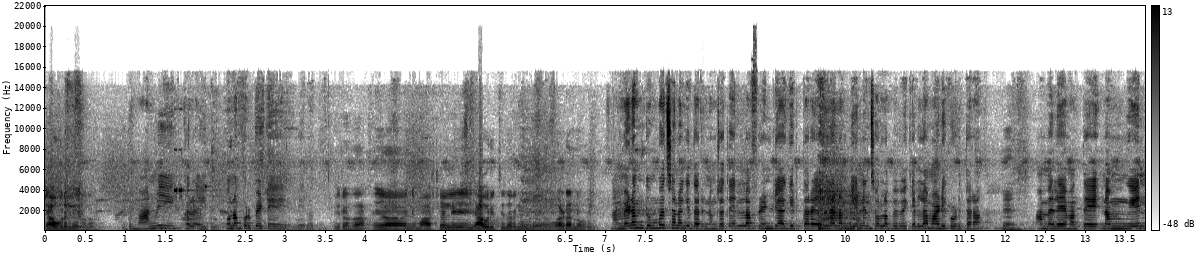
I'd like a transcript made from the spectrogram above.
ಯಾವ ಊರಲ್ಲಿ ಇರೋದು? ಇದು ಮಾನ್ವಿ ಕಲ ಇದು ಕೋನಪುರಪೇಟೆಯಲ್ಲಿರೋದು ಇರೋದಾ. ಆ, ನಿಮ್ಮ ಹಾಸ್ಟೆಲಲ್ಲಿ ಯಾವ ರೀತಿ ಇದ್ದಾರೆ ನಿಮ್ಮ ವಾರ್ಡನ್ ಅವರು? ನಮ್ಮ ಮೇಡಮ್ ತುಂಬ ಚೆನ್ನಾಗಿದ್ದಾರೆ. ನಮ್ಮ ಜೊತೆ ಎಲ್ಲ ಫ್ರೆಂಡ್ಲಿ ಆಗಿರ್ತಾರೆ. ಎಲ್ಲ ನಮ್ಗೆ ಏನೇನು ಸೌಲಭ್ಯ ಬೇಕು ಎಲ್ಲ ಮಾಡಿ ಕೊಡ್ತಾರ. ಹ್ಞೂ ಆಮೇಲೆ ಮತ್ತೆ ನಮ್ಗೆ ಏನ್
